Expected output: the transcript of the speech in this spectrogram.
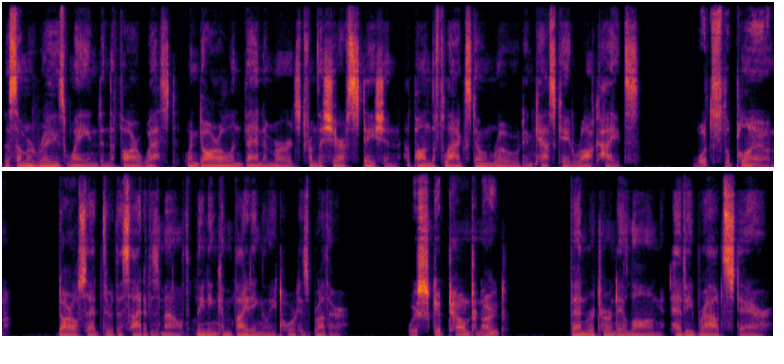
The summer rays waned in the far west when Darrell and Ben emerged from the sheriff's station upon the flagstone road in Cascade Rock Heights. What's the plan? Darrell said through the side of his mouth, leaning confidingly toward his brother. We skip town tonight? Ben returned a long, heavy browed stare.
